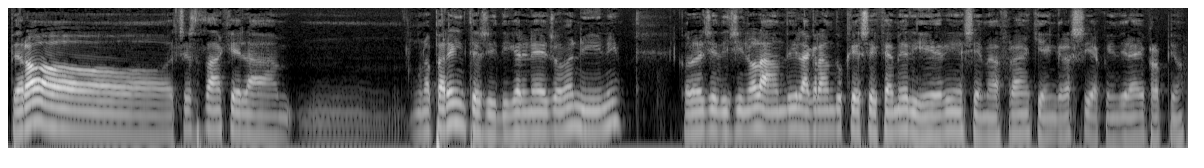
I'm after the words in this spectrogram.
però c'è stata anche la, mh, una parentesi di Grenè Giovannini con la regia di Gino Landi, la Granduchessa e i Camerieri insieme a Franchi e Ingrassia, quindi lei proprio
